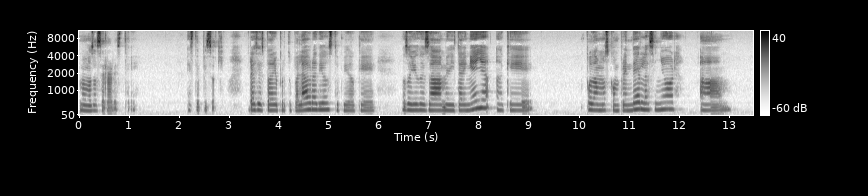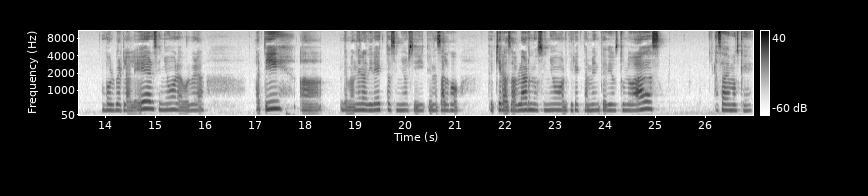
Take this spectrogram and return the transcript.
vamos a cerrar este, este episodio. Gracias Padre por tu palabra, Dios. Te pido que nos ayudes a meditar en ella, a que podamos comprenderla, Señor, volverla a leer, Señor, a volver a, a ti, a, de manera directa, Señor, si tienes algo que quieras hablarnos, Señor, directamente, Dios, tú lo hagas. Sabemos que,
